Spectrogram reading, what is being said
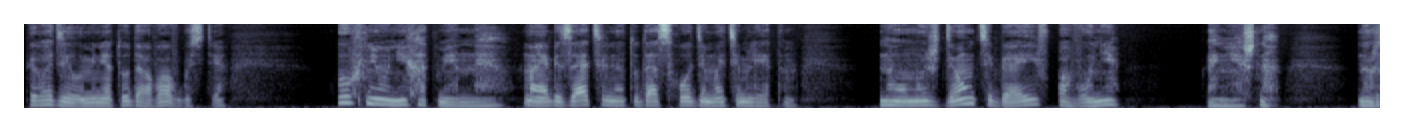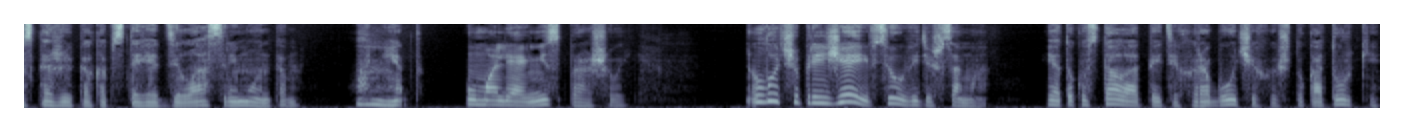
Ты водила меня туда в августе. Кухня у них отменная. Мы обязательно туда сходим этим летом. Но мы ждем тебя и в Павоне. Конечно. Но расскажи, как обстоят дела с ремонтом. О нет, умоляю, не спрашивай. Лучше приезжай и все увидишь сама. Я так устала от этих рабочих и штукатурки.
